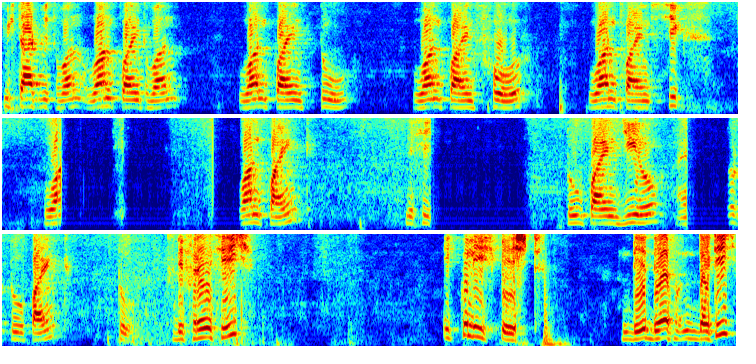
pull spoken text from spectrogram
we start with 1 1.1 1.2 1.4 1.6 1 1 point this is 2.0 and 2.2 difference is equally spaced. The, that is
